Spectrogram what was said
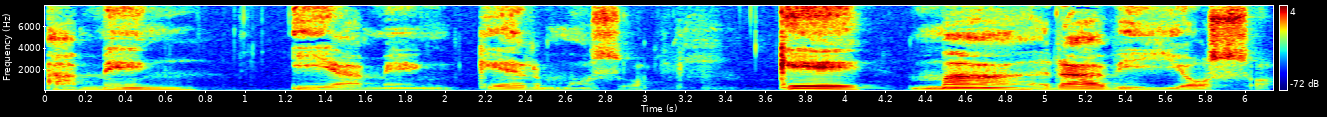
Amén y amén. Qué hermoso, qué maravilloso.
